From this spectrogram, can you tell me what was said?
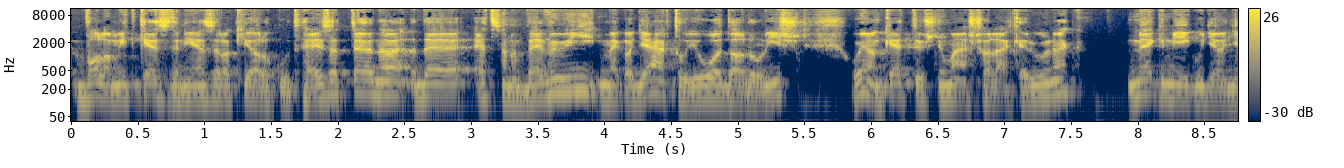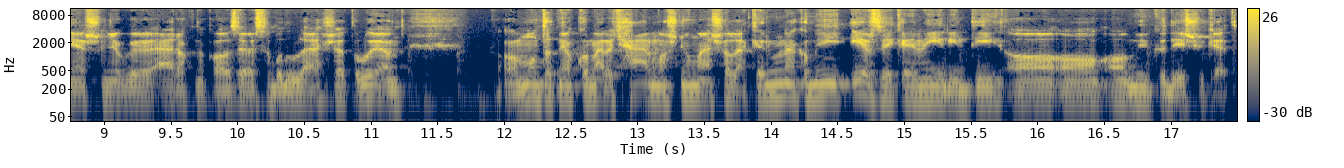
valamit kezdeni ezzel a kialakult helyzettel, de, egyszerűen a vevői, meg a gyártói oldalról is olyan kettős nyomás alá kerülnek, meg még ugye a nyersanyag áraknak az elszabadulásától olyan mondhatni akkor már, hogy hármas nyomás alá kerülnek, ami érzékenyen érinti a, a, a működésüket.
